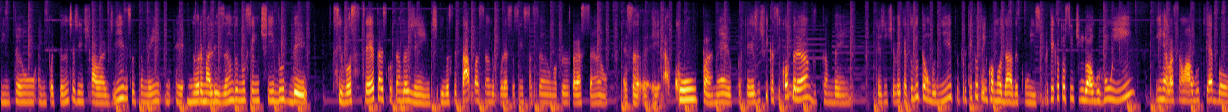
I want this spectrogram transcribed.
Então, é importante a gente falar disso também, é, normalizando no sentido de se você está escutando a gente e você está passando por essa sensação, a frustração, essa é, é, a culpa, né? Porque aí a gente fica se cobrando também. Porque a gente vê que é tudo tão bonito, por que, que eu estou incomodada com isso? Por que, que eu estou sentindo algo ruim em relação a algo que é bom?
